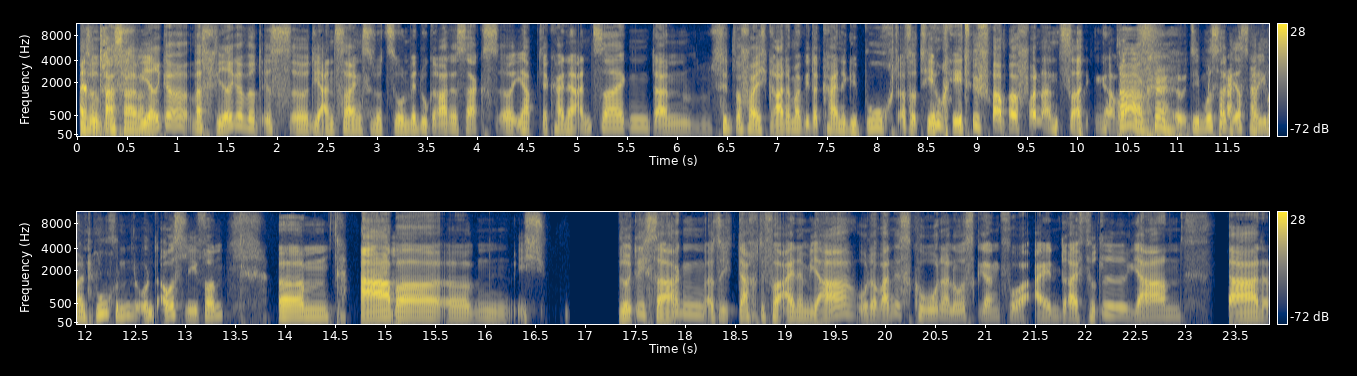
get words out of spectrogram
Also was schwieriger, was schwieriger wird, ist äh, die Anzeigensituation. Wenn du gerade sagst, äh, ihr habt ja keine Anzeigen, dann sind wahrscheinlich gerade mal wieder keine gebucht. Also theoretisch haben wir schon Anzeigen, aber ah, okay. äh, die muss halt erstmal jemand buchen und ausliefern. Ähm, aber ähm, ich wirklich sagen, also ich dachte vor einem Jahr oder wann ist Corona losgegangen? Vor ein, dreiviertel Jahren da äh,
